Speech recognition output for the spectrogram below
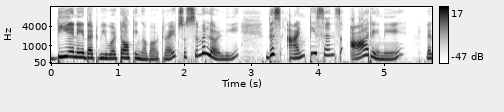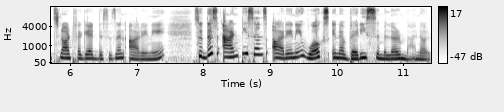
dna that we were talking about right? So similarly this antisense rna Let's not forget this is an RNA. So this antisense RNA works in a very similar manner.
